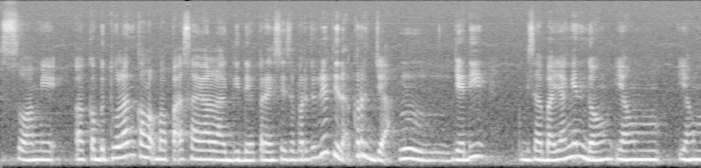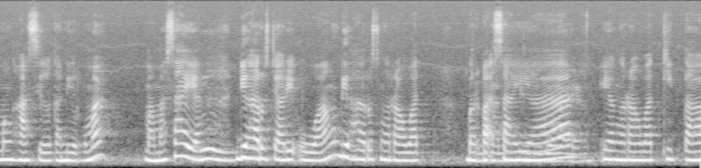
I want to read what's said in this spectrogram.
Suami eh, kebetulan kalau bapak saya lagi depresi seperti itu dia tidak kerja. Hmm. Jadi bisa bayangin dong yang yang menghasilkan di rumah mama saya. Hmm. Dia harus cari uang, dia harus ngerawat bapak Anak-anaknya saya, juga yang ngerawat kita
